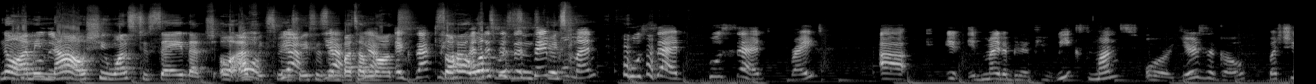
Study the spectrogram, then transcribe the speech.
No, I mean pulled it- now she wants to say that oh, I've Oh, experienced yeah, racism, yeah, but I'm yeah, not. exactly. So how? and what's this is the same woman who said who said right uh it, it might have been a few weeks months or years ago but she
